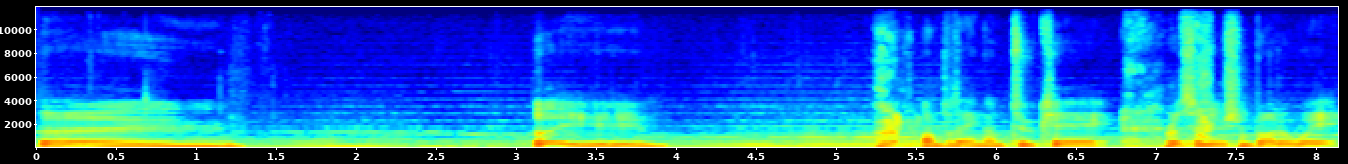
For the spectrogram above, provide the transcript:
Damn. Damn. I'm playing on 2K resolution by the way.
